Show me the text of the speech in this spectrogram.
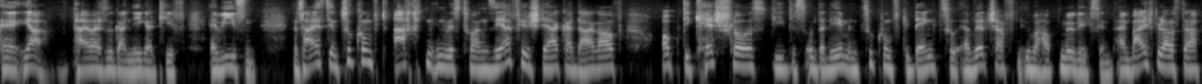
äh, ja, teilweise sogar negativ erwiesen. Das heißt, in Zukunft achten Investoren sehr viel stärker darauf, ob die Cashflows, die das Unternehmen in Zukunft gedenkt zu erwirtschaften, überhaupt möglich sind. Ein Beispiel aus der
